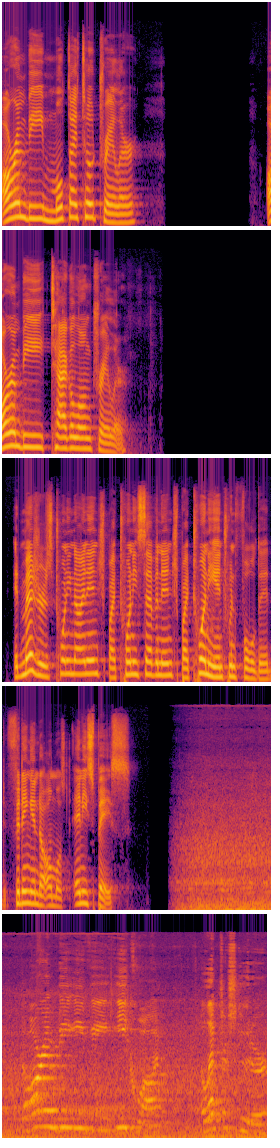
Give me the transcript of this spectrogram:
RMB multi-tow trailer, RMB tag-along trailer. It measures 29 inch by 27 inch by 20 inch when folded, fitting into almost any space. The RMB EV E-Quad electric scooter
